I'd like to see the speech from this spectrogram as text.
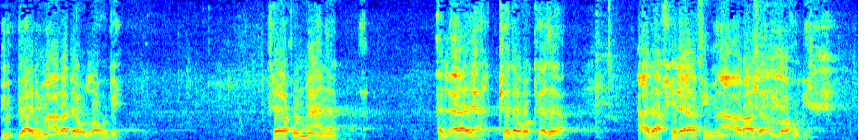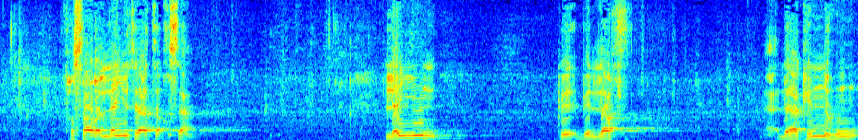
بغير ما أراده الله به. فيقول معنى الآية كذا وكذا على خلاف ما أراده الله به. فصار اللين ثلاثة أقسام. لين باللفظ لكنه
